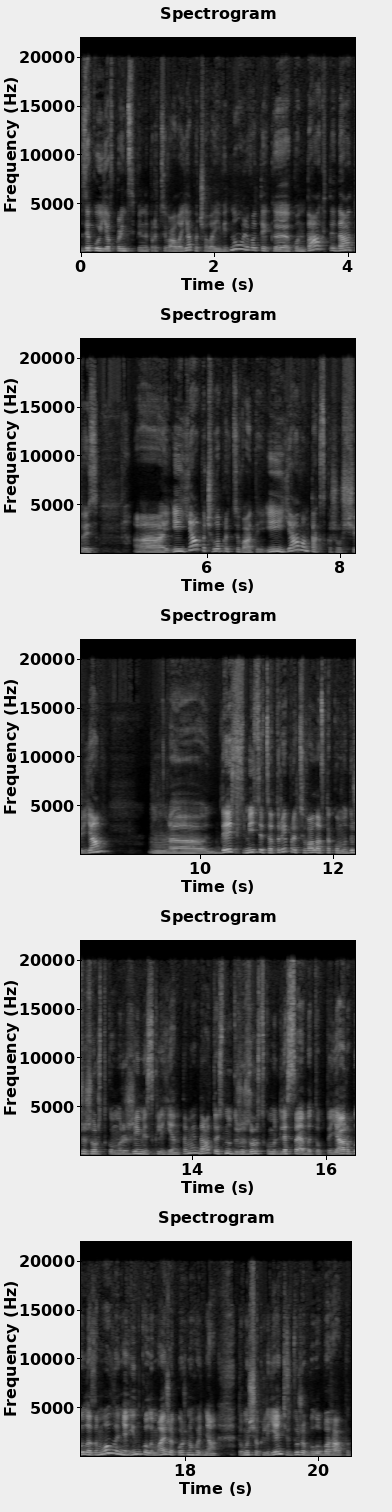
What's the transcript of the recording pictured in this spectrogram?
з якою я, в принципі, не працювала. Я почала її відновлювати, контакти. Да, тобто, і я почала працювати. І я вам так скажу, що я е, десь місяця три працювала в такому дуже жорсткому режимі з клієнтами, да, тобто, ну, дуже жорсткому для себе. Тобто я робила замовлення інколи майже кожного дня, тому що клієнтів дуже було багато.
